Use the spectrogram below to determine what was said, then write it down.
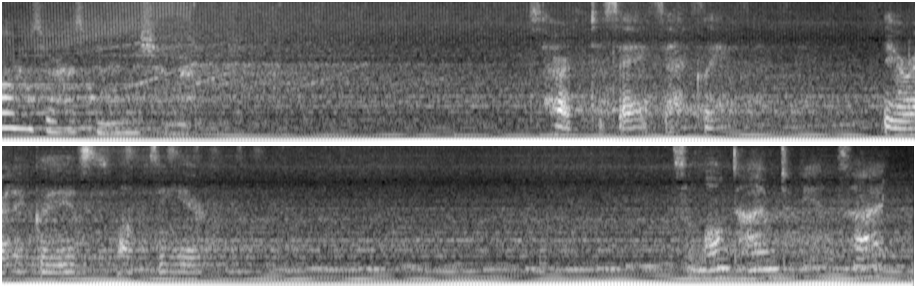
long your husband in Shimmer? It's hard to say exactly. Theoretically, as long as a year. It's a long time to be inside.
